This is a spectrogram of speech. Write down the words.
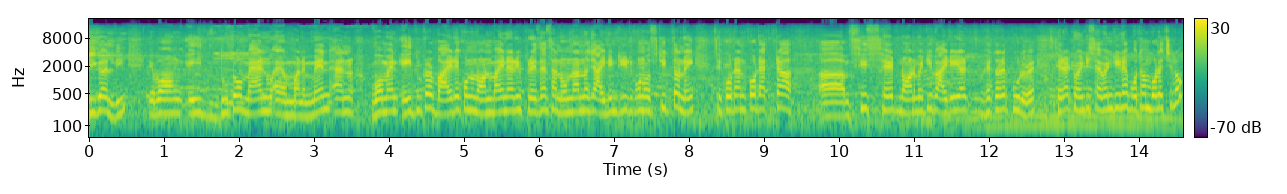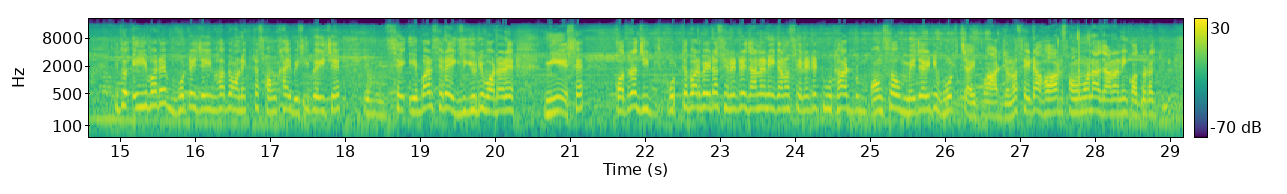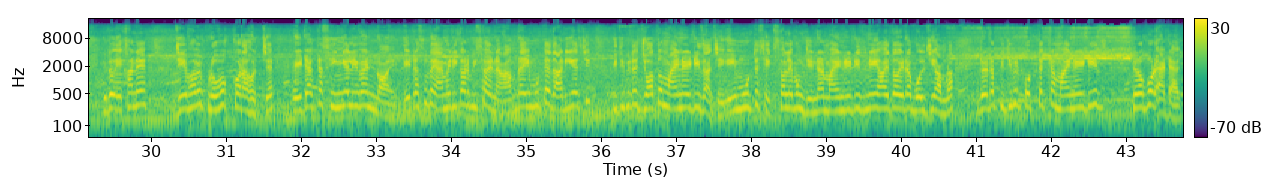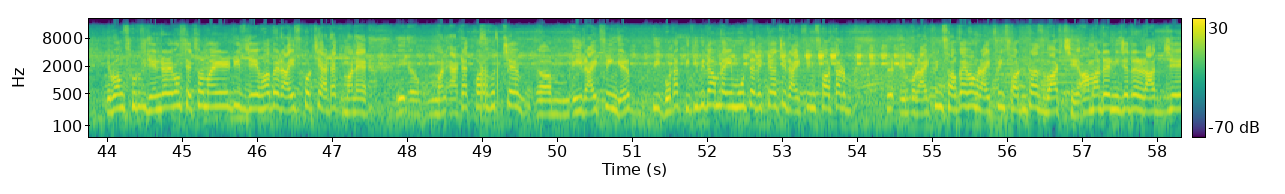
লিগালি এবং এই দুটো ম্যান মানে মেন অ্যান্ড ওমেন এই দুটোর বাইরে কোনো নন বাইনারি প্রেজেন্স আর অন্যান্য যে আইডেন্টিটির কোনো অস্তিত্ব নেই, সে কোট অ্যান্ড কোট একটা সিস সেট নর্মেটিভ আইডিয়ার ভেতরে পড়বে। সেটা টোয়েন্টি সেভেন্টিনে প্রথম বলেছিল, কিন্তু এইবারে ভোটে যেইভাবে অনেকটা সংখ্যায় বেশি পেয়েছে সে এবার সেটা এক্সিকিউটিভ অর্ডারে নিয়ে এসে কতটা জিত করতে পারবে এটা সেনেটে জানা নেই, কারণ সেনেটে টু থার্ড অংশ মেজরিটি ভোট চাই পাওয়ার জন্য সেটা হওয়ার সম্ভাবনা জানা নেই কতটা কী। কিন্তু এখানে যেভাবে প্রভোগ করা হচ্ছে, এইটা একটা সিঙ্গেল ইভেন্ট নয়। এটা শুধু আমেরিকার বিষয় না, আমরা এই মুহূর্তে দাঁড়িয়েছি পৃথিবীতে যত মাইনরিটিস আছে, এই মুহূর্তে সেক্সুয়াল এবং জেন্ডার মাইনরিটিস নিয়েই হয়তো এটা বলছি আমরা, কিন্তু এটা পৃথিবীর প্রত্যেকটা মাইনরিটিস এর ওপর অ্যাটাক এবং শুধু জেন্ডার এবং সেক্সুয়াল মাইনরিটিস যেভাবে রাইজ করছে অ্যাটাক মানে মানে অ্যাটাক করা হচ্ছে এই রাইট উইংয়ের গোটা পৃথিবীতে আমরা এই মুহূর্তে দেখতে পাচ্ছি রাইট উইং সরকার রাইট উইং সরকার এবং রাইট উইং সন্ত্রাস বাড়ছে। আমাদের নিজেদের রাজ্যে,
